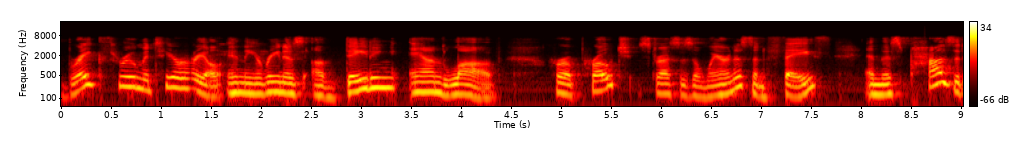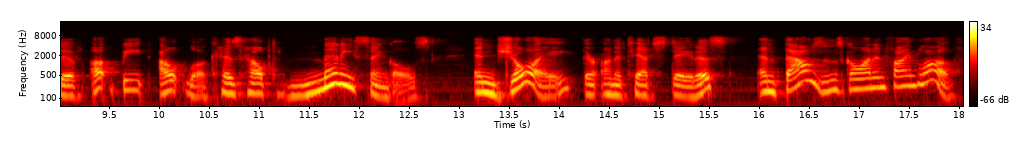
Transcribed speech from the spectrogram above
breakthrough material in the arenas of dating and love. Her approach stresses awareness and faith, and this positive, upbeat outlook has helped many singles enjoy their unattached status, and thousands go on and find love.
